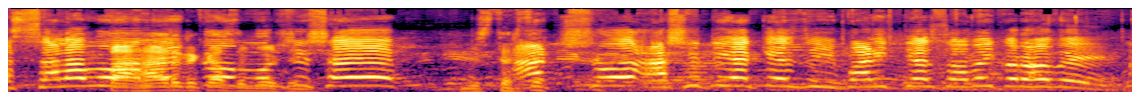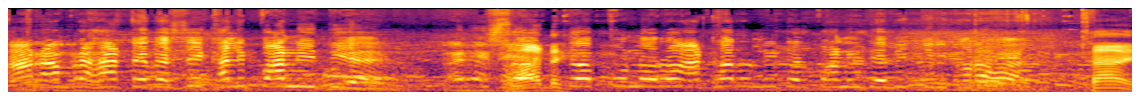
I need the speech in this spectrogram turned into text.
আসসালামু পাহাড়ের কাছে আলাইকুম বসে। সাহেব। বুঝতে পারছেন? আটশো আশি টাকা কেজি বাড়িতে জবাই করা হবে। আর আমরা হাটে বেশি খালি পানি দিয়ে। হাটে- চোদ্দ পনেরো আঠারো লিটার পানি দিয়ে বিক্রি করা হয়। তাই?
